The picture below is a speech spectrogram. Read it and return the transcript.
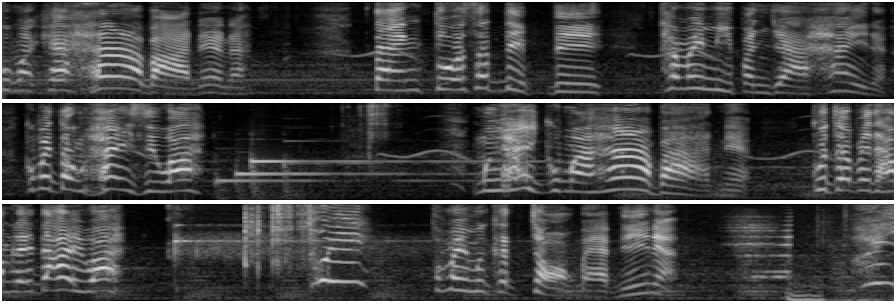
ูมาแค่ 5 บาทเนี่ยนะ แต่งตัวสดิบดี ถ้าไม่มีปัญญาให้เนี่ยก็ไม่ต้องให้สิวะ มึงให้กูมา 5 บาทเนี่ย กูจะไปทำอะไรได้วะ ทุยทำไมมึงกระจอกแบบนี้เนี่ย เฮ้ย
